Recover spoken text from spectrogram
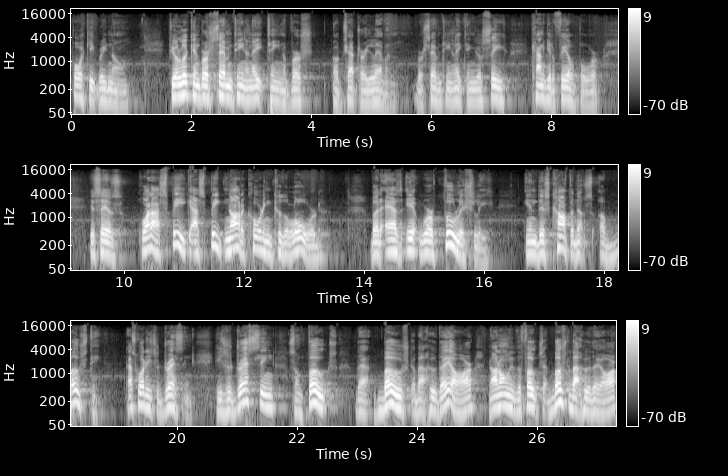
before I keep reading on, if you'll look in verse 17 and 18 of verse of chapter 11, verse 17 and 18, you'll see, kind of get a feel for. It says, What I speak, I speak not according to the Lord, but as it were foolishly in this confidence of boasting. That's what he's addressing. He's addressing some folks that boast about who they are, not only the folks that boast about who they are,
